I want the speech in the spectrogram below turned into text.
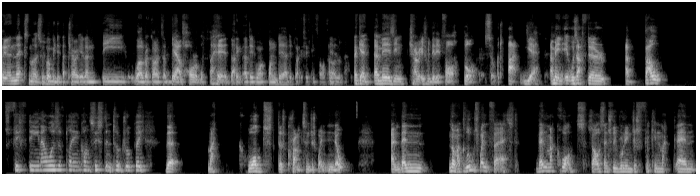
Think the next most was when we did that charity event, the world record. attempt. Yeah, it was horrible. I hated that. I think I did one one day. I did like fifty four thousand. Again, amazing charities we did it for. But it Sucked. uh, yeah, I mean, it was after about 15 hours of playing consistent touch rugby that my quads just cramped and just went, nope. And then, no, my glutes went first, then my quads. So I was essentially running, just flicking my um,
